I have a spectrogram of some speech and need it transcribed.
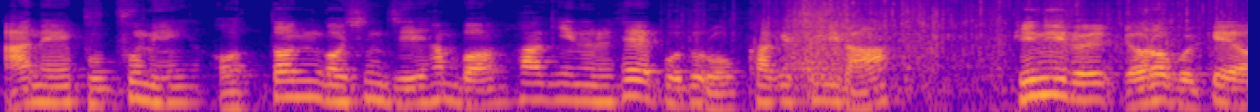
안에 부품이 어떤 것인지 한번 확인을 해 보도록 하겠습니다. 비닐을 열어 볼게요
